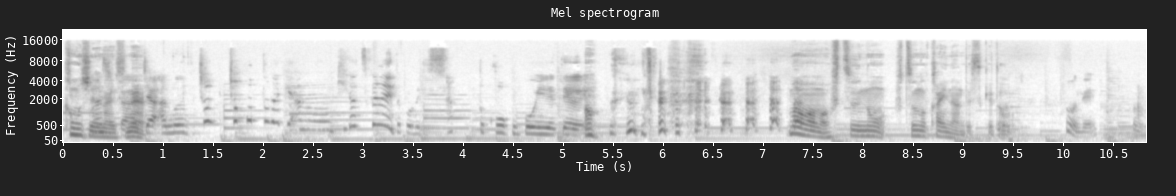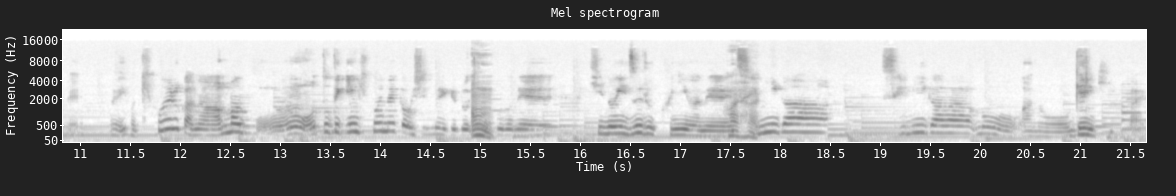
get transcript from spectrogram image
かもしれないですね。じゃああのちょちょこっとだけあの気がつかないところにさっと広告を入れてあ。まあまあまあ普通の普通の回なんですけど。そうね。そうね。今聞こえるかな。あんま、うん音的に聞こえないかもしれないけど、今このね日のいずる国はね、はいはい。セミがセミがもうあの元気いっぱい。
